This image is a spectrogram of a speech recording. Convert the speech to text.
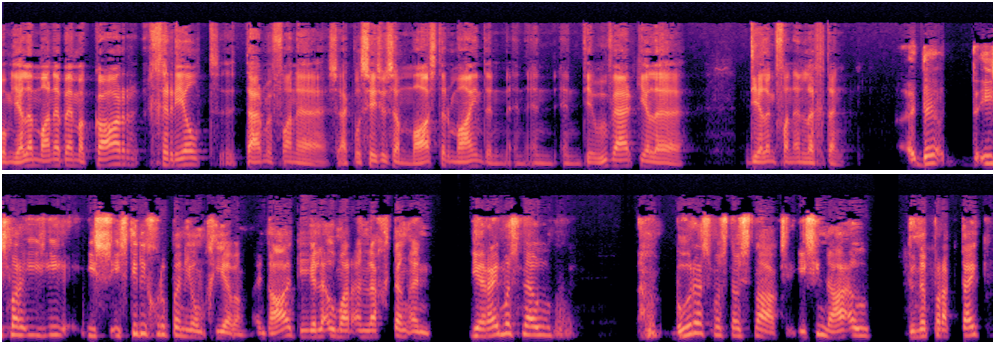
Kom julle manne bymekaar gereeld terme van 'n so ek wil sê soos 'n mastermind en en en en die, hoe werk julle deling van inligting? De hier's maar hier hier studie groepe in die omgewing en daar deel hulle ou maar inligting in. Die ry mos nou boere mos nou snaaks. Jy sien daai ou doen 'n praktyk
